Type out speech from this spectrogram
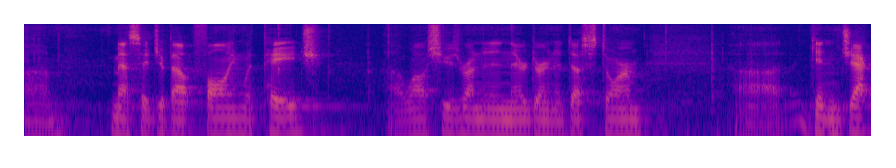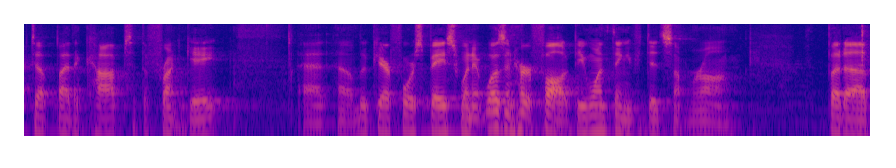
um, message about falling with Paige uh, while she was running in there during a dust storm, uh, getting jacked up by the cops at the front gate at uh, Luke Air Force Base when it wasn't her fault. It'd be one thing if you did something wrong. But uh,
